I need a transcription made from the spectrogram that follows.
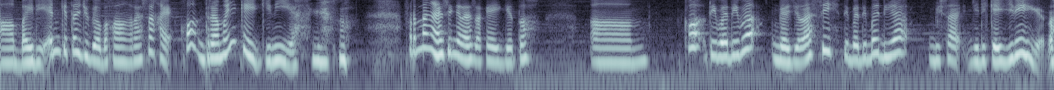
uh, by the end kita juga bakal ngerasa kayak kok dramanya kayak gini ya? Gitu. Pernah nggak sih ngerasa kayak gitu? Um, kok tiba-tiba nggak jelas sih tiba-tiba dia bisa jadi kayak gini gitu.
